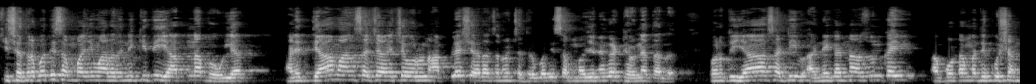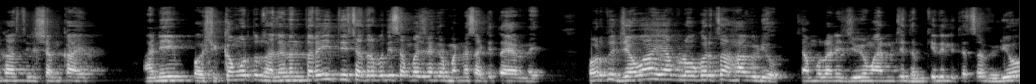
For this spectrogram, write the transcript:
की छत्रपती संभाजी महाराजांनी किती यातना भोगल्यात आणि त्या माणसाच्या याच्यावरून आपल्या शहराचं नाव छत्रपती संभाजीनगर ठेवण्यात आलं. परंतु यासाठी अनेकांना अजून काही पोटामध्ये कुशंका असतील शंका आहेत. आणि शिक्कामोर्तब झाल्यानंतरही ते छत्रपती संभाजीनगर म्हणण्यासाठी तयार नाहीत. परंतु जेव्हा या ब्लॉगरचा हा व्हिडिओ त्या मुलाने जीवे मारण्याची धमकी दिली त्याचा व्हिडिओ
